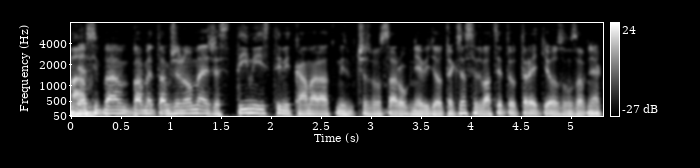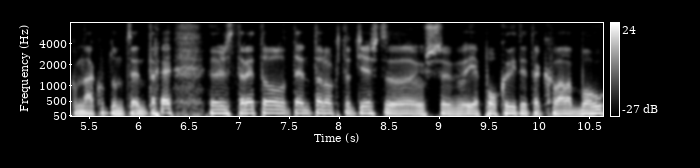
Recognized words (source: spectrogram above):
Mám. ja si pam, pamätám, že nome, že s tými istými kamarátmi, čo som sa rok nevidel, tak zase 23. som sa v nejakom nákupnom centre stretol. Tento rok to tiež už je pokryté, tak chvála Bohu.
